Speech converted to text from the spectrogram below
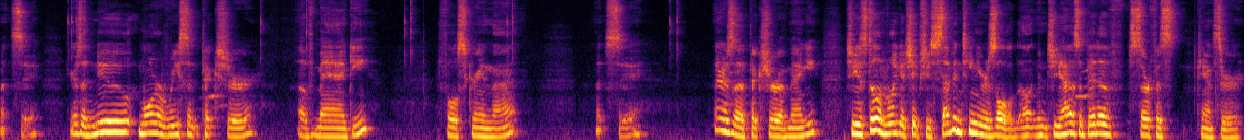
Let's see. Here's a new, more recent picture of Maggie full screen that. Let's see. There's a picture of Maggie. She's still in really good shape. She's 17 years old, uh, and she has a bit of surface cancer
